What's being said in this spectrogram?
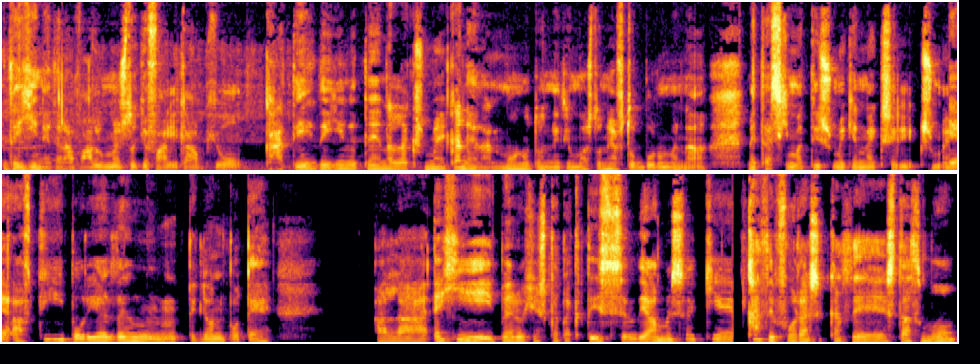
δεν γίνεται να βάλουμε στο κεφάλι κάποιου κάτι, δεν γίνεται να αλλάξουμε κανέναν. Μόνο τον ίδιο μας τον εαυτό μπορούμε να μετασχηματίσουμε και να εξελίξουμε. Ε, αυτή η πορεία δεν τελειώνει ποτέ, αλλά έχει υπέροχες κατακτήσεις ενδιάμεσα και κάθε φορά σε κάθε σταθμό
